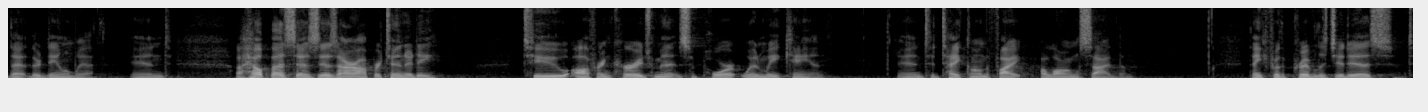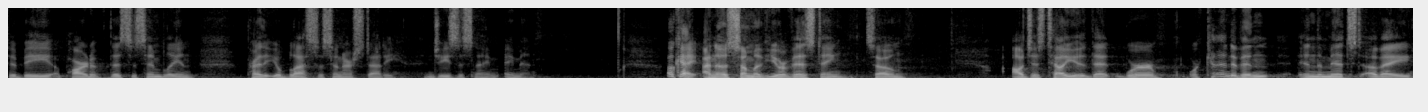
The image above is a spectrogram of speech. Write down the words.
that they're dealing with. And Uh, help us, as is our opportunity, to offer encouragement and support when we can and to take on the fight alongside them. Thank you for the privilege it is to be a part of this assembly and pray that you'll bless us in our study. In Jesus' name, amen. Okay, I know some of you are visiting, so I'll just tell you that we're, we're kind of in, in the midst of a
